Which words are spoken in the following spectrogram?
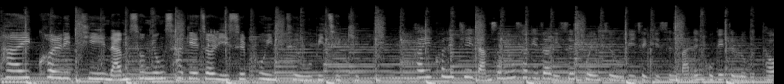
하이 퀄리티 남성용 사계절 이슬 포인트 우비 재킷. 하이 퀄리티 남성용 사계절 이슬 포인트 우비 재킷은 많은 고객들로부터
